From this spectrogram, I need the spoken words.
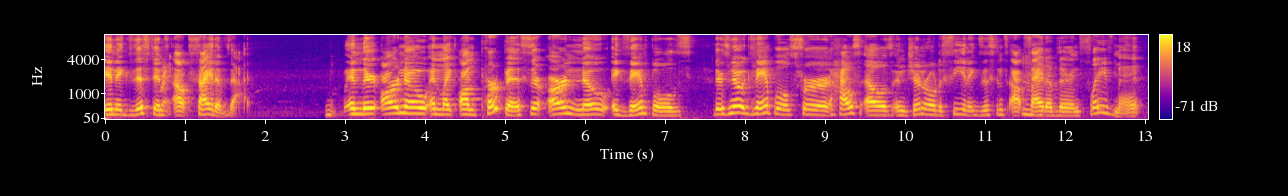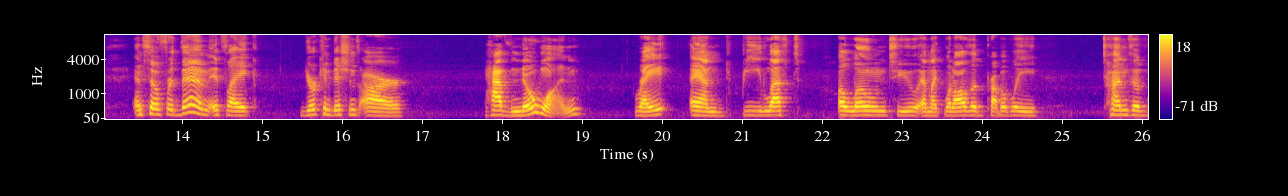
an existence Right. outside of that. And there are no, and like on purpose, there are no examples. There's no examples for house elves in general to see an existence outside mm-hmm. of their enslavement. And so for them, it's like your conditions are have no one right? And be left alone to, and like what all the probably tons of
